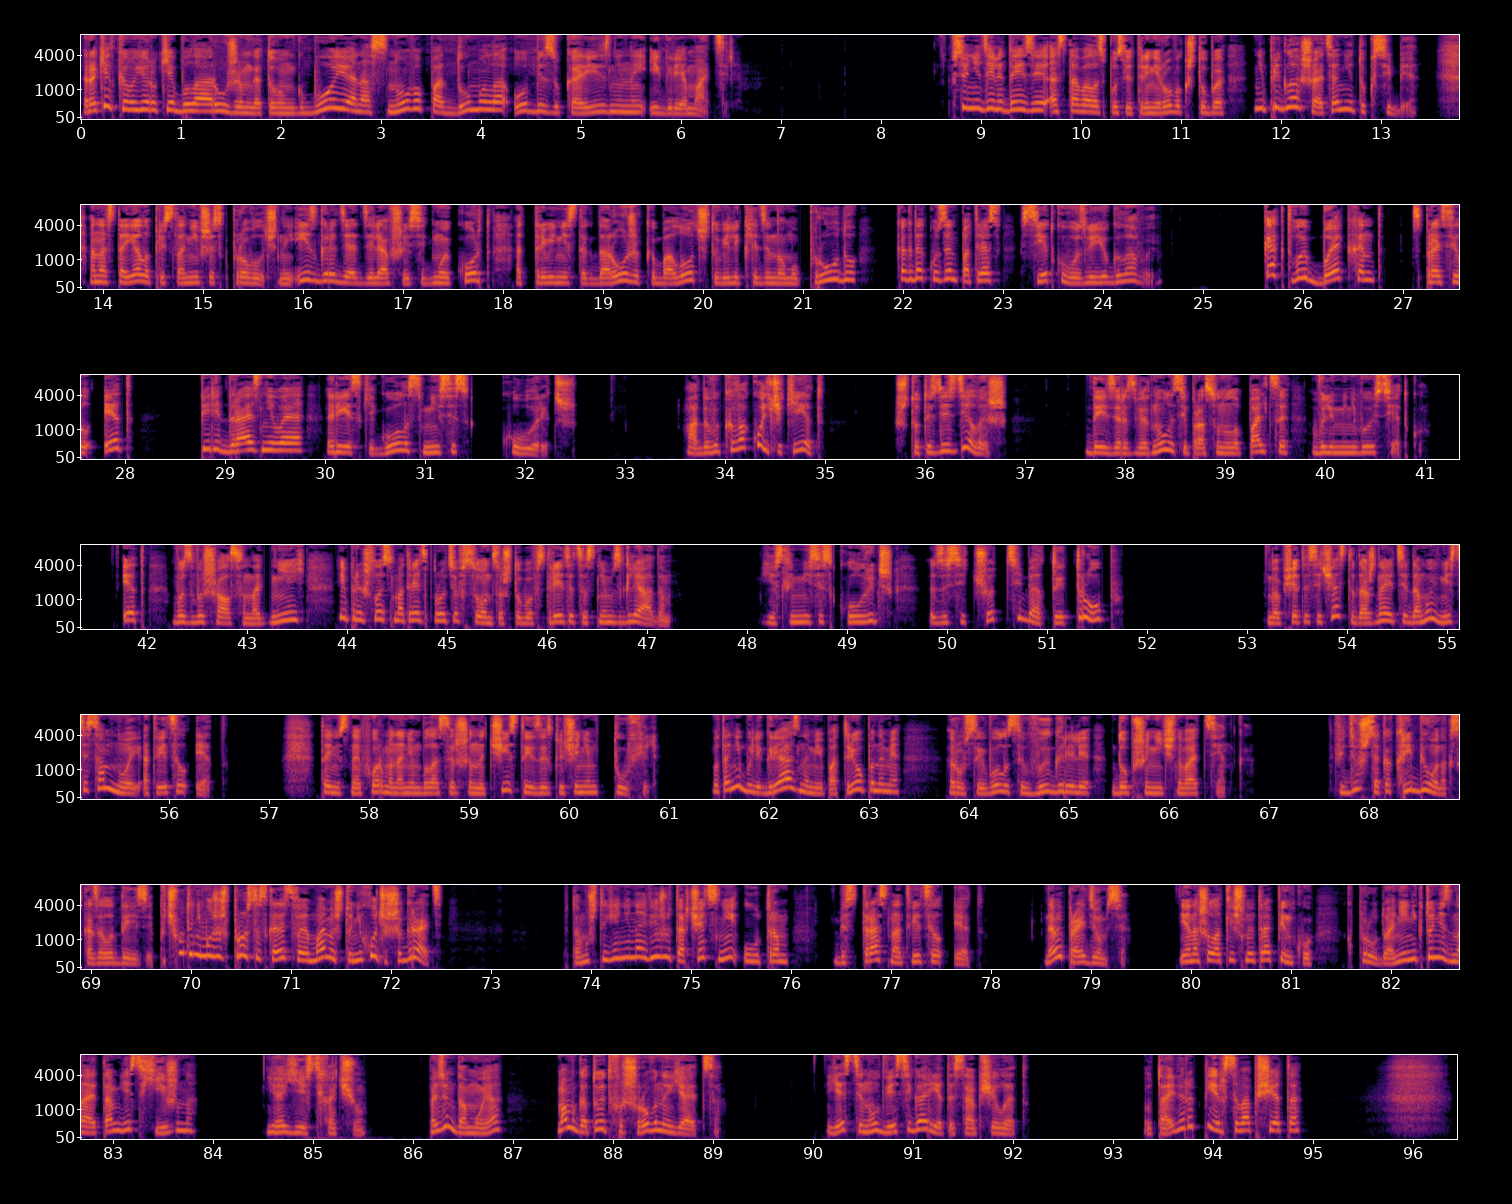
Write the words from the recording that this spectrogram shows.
Ракетка в ее руке была оружием, готовым к бою, и она снова подумала о безукоризненной игре матери. Всю неделю Дейзи оставалась после тренировок, чтобы не приглашать Аниту к себе. Она стояла, прислонившись к проволочной изгороди, отделявшей седьмой корт от травянистых дорожек и болот, что вели к ледяному пруду, когда кузен потряс сетку возле ее головы. «Как твой бэкхенд?» — спросил Эд, передразнивая резкий голос миссис Кулридж. «Адовы колокольчики, Эд! Что ты здесь делаешь?» Дейзи развернулась и просунула пальцы в алюминиевую сетку. Эд возвышался над ней, и пришлось смотреть против солнца, чтобы встретиться с ним взглядом. «Если миссис Кулридж засечет тебя, ты труп!» «Вообще-то сейчас ты должна идти домой вместе со мной», — ответил Эд. Теннисная форма на нем была совершенно чистой, за исключением туфель. Вот они были грязными и потрепанными, русые волосы выгорели до пшеничного оттенка. «Ведешь себя как ребенок», — сказала Дейзи. «Почему ты не можешь просто сказать своей маме, что не хочешь играть?» «Потому что я ненавижу торчать с ней утром», — бесстрастно ответил Эд. «Давай пройдемся». Я нашел отличную тропинку к пруду. О ней никто не знает, там есть хижина. Я есть хочу. Пойдем домой, а? Мама готовит фаршированные яйца. Я стянул две сигареты, сообщил Эд. У Тайлера Пирса вообще-то.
